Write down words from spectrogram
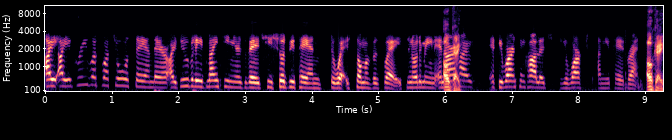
I, I agree with what Joe was saying there. I do believe 19 years of age, he should be paying the way, some of his wage. You know what I mean? In Okay. our house, if you weren't in college, you worked and you paid rent. Okay.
